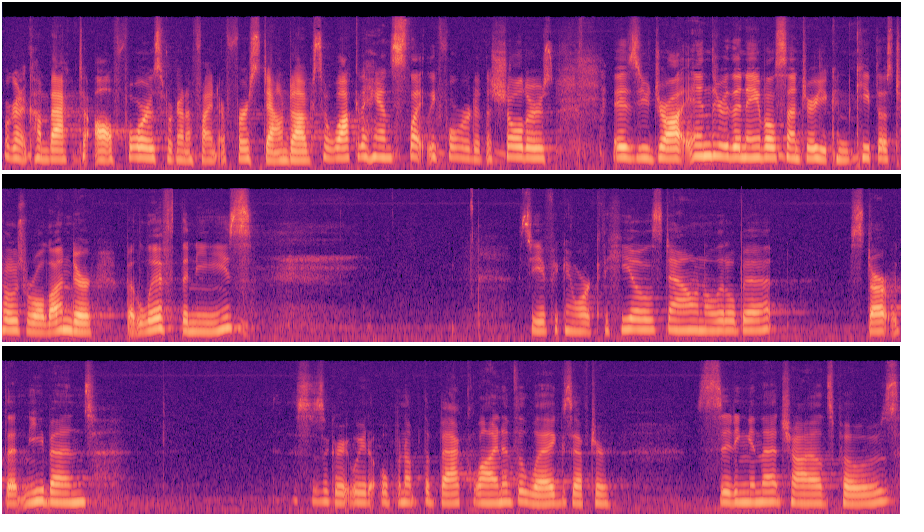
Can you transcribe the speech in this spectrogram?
We're going to come back to all fours. We're going to find our first down dog. So walk the hands slightly forward of the shoulders. As you draw in through the navel center, you can keep those toes rolled under, but lift the knees. See if you can work the heels down a little bit. Start with that knee bend. This is a great way to open up the back line of the legs after sitting in that child's pose.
